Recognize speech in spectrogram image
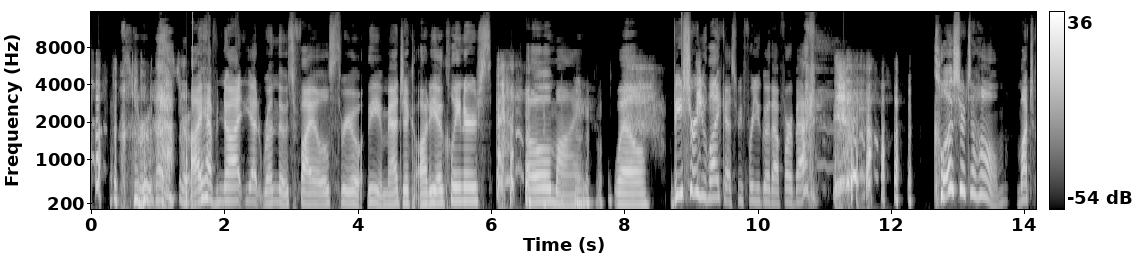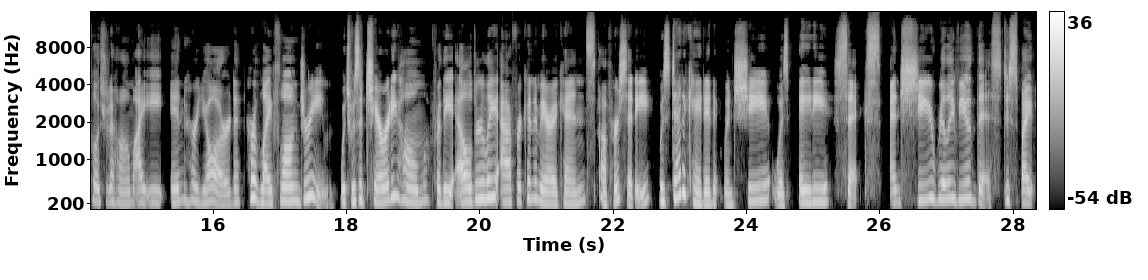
that's true. That's true. I have not yet run those files through the magic audio cleaners. oh my. Well, be sure you like us before you go that far back. Closer to home, much closer to home, i.e., in her yard, her lifelong dream, which was a charity home for the elderly African Americans of her city, was dedicated when she was 86. And she really viewed this, despite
